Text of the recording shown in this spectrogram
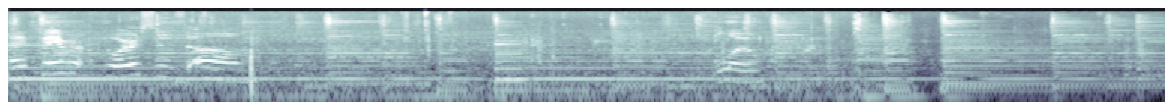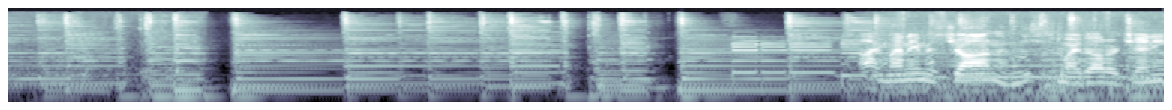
My favorite horse is um, blue. Hi, my name is John and this is my daughter Jenny.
